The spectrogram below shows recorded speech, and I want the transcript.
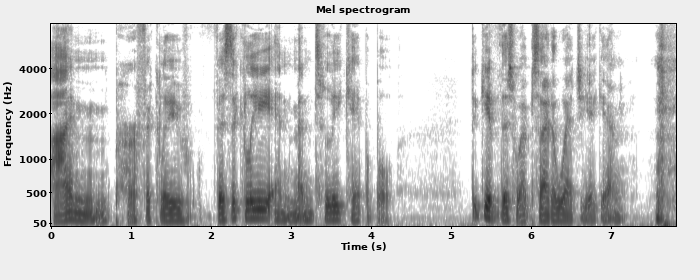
I'm perfectly physically and mentally capable to give this website a wedgie again.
